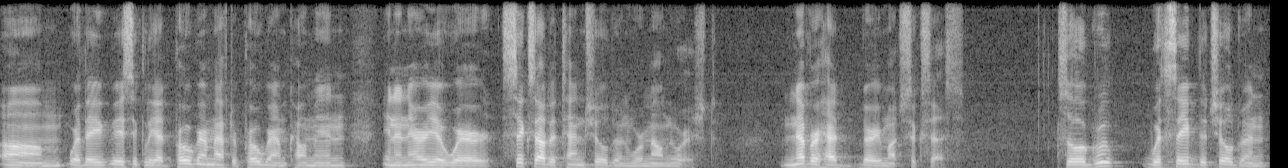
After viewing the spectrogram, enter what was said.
um, where they basically had program after program come in in an area where six out of 10 children were malnourished never had very much success. So a group with Save the Children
